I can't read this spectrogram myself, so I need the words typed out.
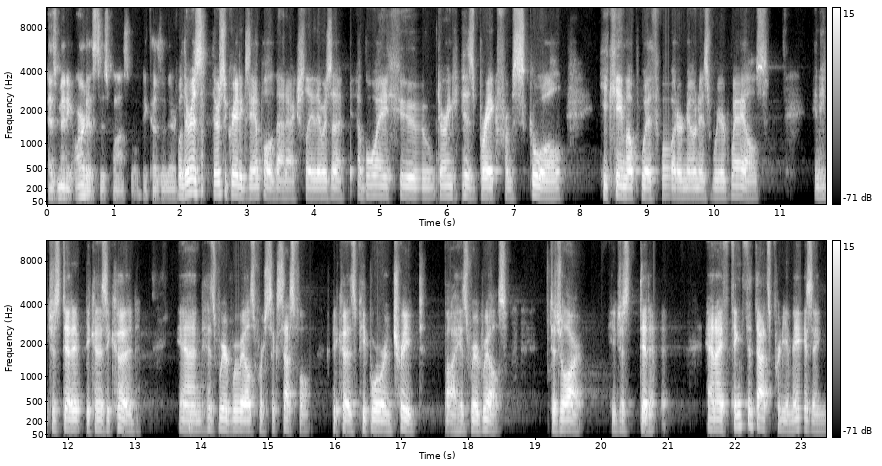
as many artists as possible because of their well there is there's a great example of that actually there was a, a boy who during his break from school he came up with what are known as weird whales. And he just did it because he could. And his weird whales were successful because people were intrigued by his weird whales, digital art. He just did it. And I think that that's pretty amazing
